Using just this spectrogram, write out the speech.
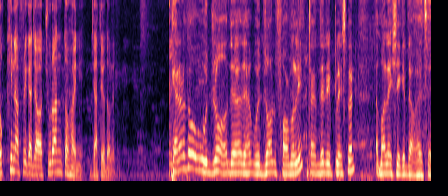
দক্ষিণ আফ্রিকা যাওয়া চূড়ান্ত হয়নি জাতীয় দলের। কানাডা তো উইথড্র উইথড্রন ফর্মালি তাদের রিপ্লেসমেন্ট মালয়েশিয়াকে দেওয়া হয়েছে।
